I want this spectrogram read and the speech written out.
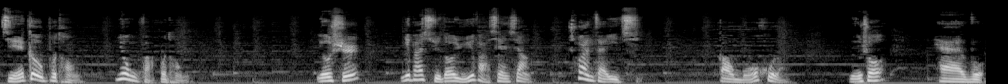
结构不同，用法不同。有时你把许多语法现象串在一起，搞模糊了。比如说，have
